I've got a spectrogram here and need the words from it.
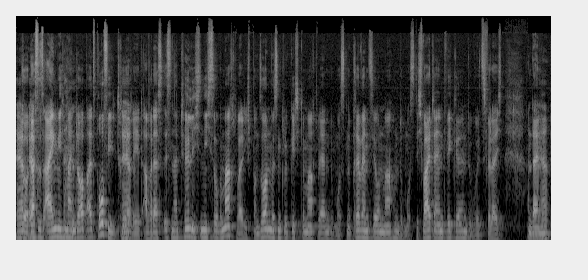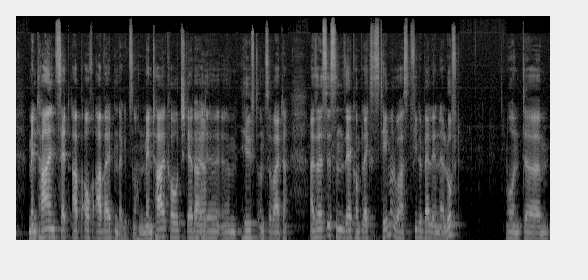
ja, so, das ja. ist eigentlich mein Job als Profi-Triathlet. Aber das ist natürlich nicht so gemacht, weil die Sponsoren müssen glücklich gemacht werden. Du musst eine Prävention machen, du musst dich weiterentwickeln, du willst vielleicht an deinem mentalen Setup auch arbeiten. Da gibt es noch einen Mentalcoach, der da äh, ähm, hilft und so weiter. Also es ist ein sehr komplexes Thema. Du hast viele Bälle in der Luft. Und ähm,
